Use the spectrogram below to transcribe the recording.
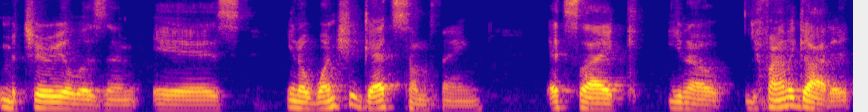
materialism is, you know, once you get something, it's like, you know, you finally got it.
